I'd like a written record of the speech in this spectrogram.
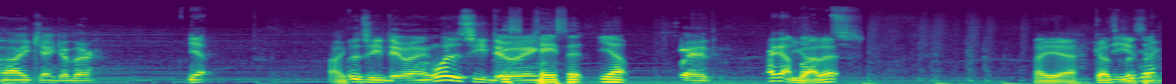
Oh, you can't get there. Yep. What is he doing? What is he Just doing? case it. Yep. Wait, I got You got bumps. Oh yeah, God's Do you missing.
